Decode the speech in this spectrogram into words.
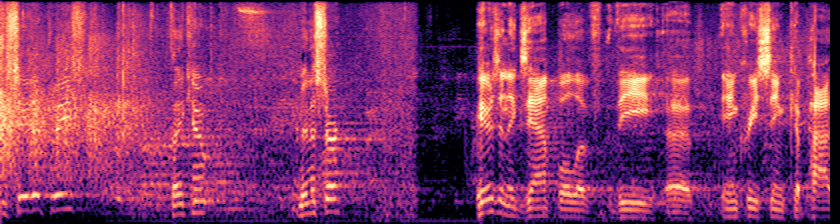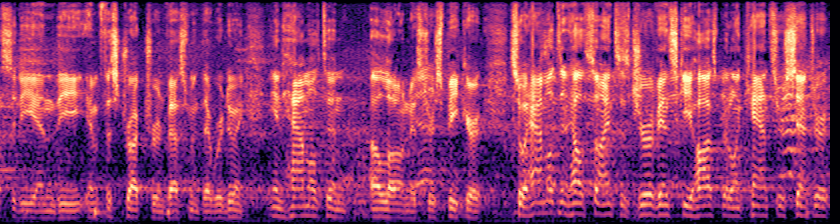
Be seated, please. Thank you. Minister? Here's an example of the uh, increasing capacity and the infrastructure investment that we're doing in Hamilton alone, Mr. Speaker. So Hamilton Health Sciences Juravinski Hospital and Cancer Centre,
